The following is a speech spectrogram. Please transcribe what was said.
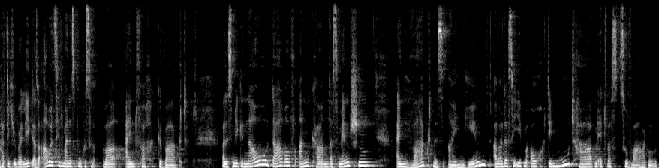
hatte ich überlegt, also Arbeitsziel meines Buches war einfach gewagt, weil es mir genau darauf ankam, dass Menschen ein Wagnis eingehen, aber dass sie eben auch den Mut haben, etwas zu wagen.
